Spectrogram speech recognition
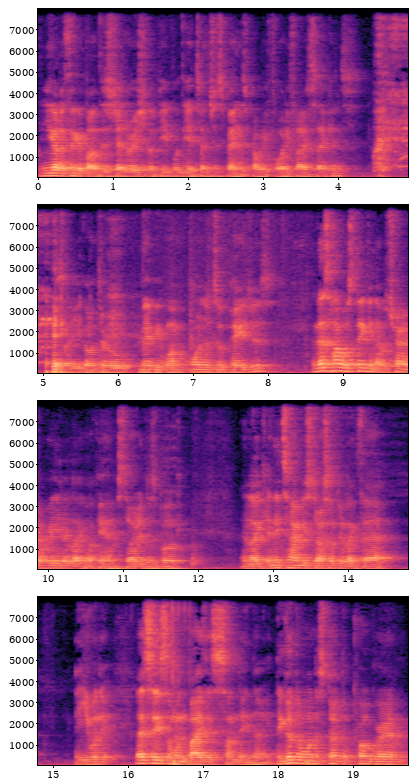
And you got to think about this generation of people. The attention span is probably forty five seconds. so you go through maybe one one or two pages, and that's how I was thinking. I was trying to read it like, okay, I'm starting this book, and like anytime you start something like that, and you wouldn't, let's say someone buys it Sunday night, they're gonna want to start the program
